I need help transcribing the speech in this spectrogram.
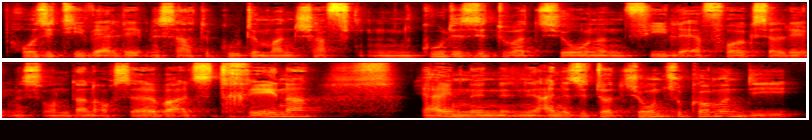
positive Erlebnisse hatte, gute Mannschaften, gute Situationen, viele Erfolgserlebnisse und dann auch selber als Trainer ja in, in, in eine Situation zu kommen, die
